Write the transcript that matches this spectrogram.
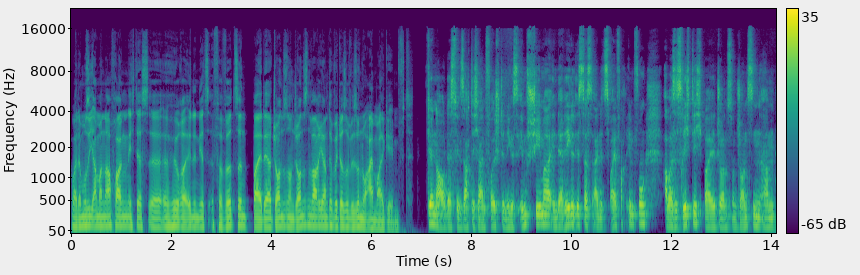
Weil da muss ich einmal nachfragen, nicht, dass äh, HörerInnen jetzt verwirrt sind. Bei der Johnson Johnson-Variante wird ja sowieso nur einmal geimpft. Genau, deswegen sagte ich ja ein vollständiges Impfschema. In der Regel ist das eine Zweifachimpfung, aber es ist richtig, bei Johnson Johnson ähm,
